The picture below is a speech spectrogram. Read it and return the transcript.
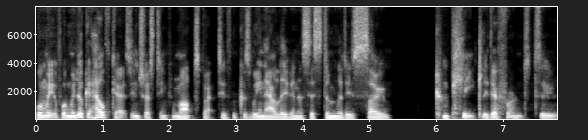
when we when we look at healthcare, it's interesting from our perspective because we now live in a system that is so completely different to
